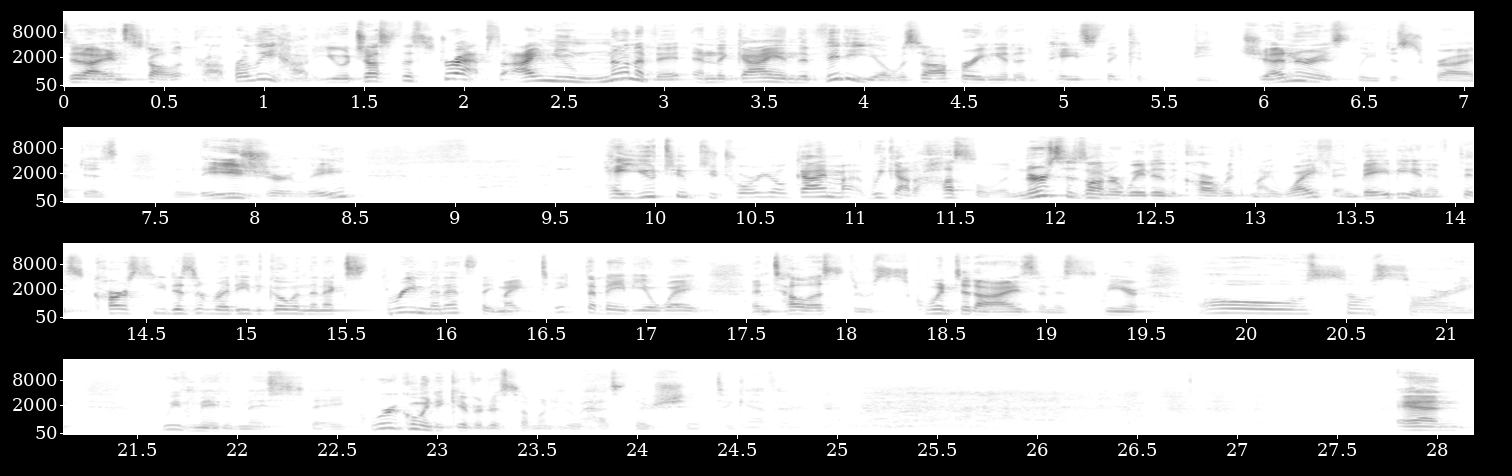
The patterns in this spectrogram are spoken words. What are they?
Did I install it properly? How do you adjust the straps? I knew none of it, and the guy in the video was operating it at a pace that could be generously described as leisurely. Hey, YouTube tutorial guy, my, we gotta hustle. A nurse is on her way to the car with my wife and baby, and if this car seat isn't ready to go in the next three minutes, they might take the baby away and tell us through squinted eyes and a sneer, Oh, so sorry. We've made a mistake. We're going to give her to someone who has their shit together. And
